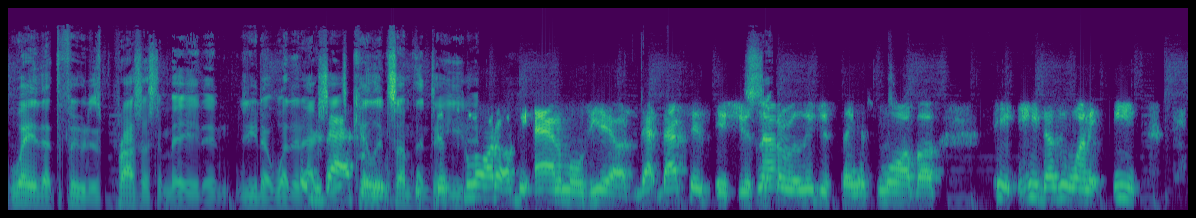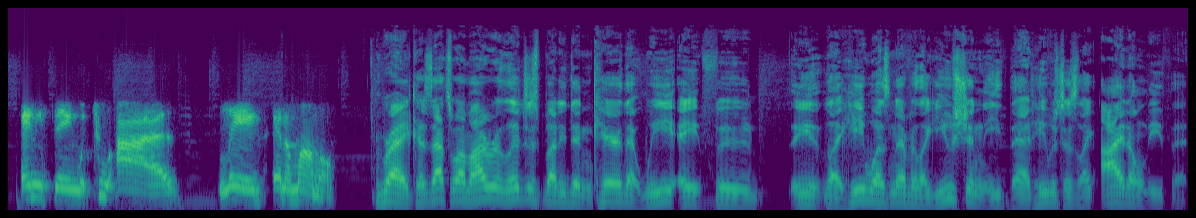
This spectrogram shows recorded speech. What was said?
way that the food is processed and made and you know what it actually is killing something to the eat. It. slaughter of the animals, yeah, that that's his issue. It's So- not a religious thing. It's more of a he he doesn't want to eat anything with two eyes, legs, and a mama. Right, because that's why my religious buddy didn't care that we ate food. He, like he was never like you shouldn't eat that. He was just like I don't eat that.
